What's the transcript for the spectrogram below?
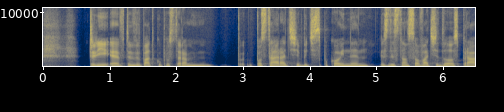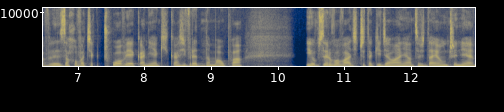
Czyli e, w tym wypadku postaram, postarać się być spokojnym, zdystansować się do sprawy, zachować jak człowiek, a nie jak jakaś wredna małpa i obserwować, czy takie działania coś dają, czy nie.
